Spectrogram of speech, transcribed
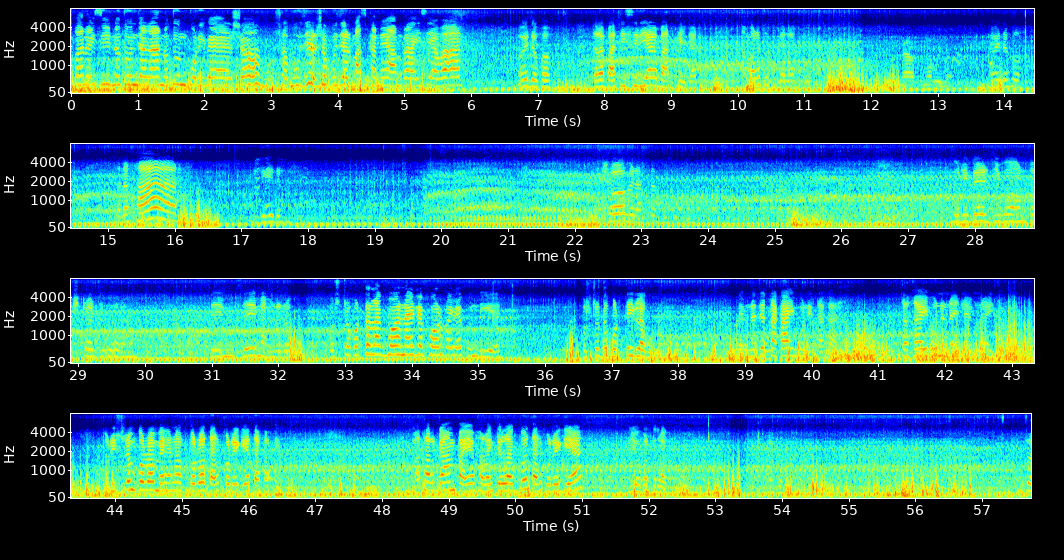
আবার আইসি নতুন জায়গা নতুন পরিবেশ সব সবুজের সবুজের মাঝখানে আমরা আইসি আবার। ওই দেখো তারা বাতি সিরিয়া ভাত খাইটার আমারও তো খুব লাগছে। ওই দেখো তারা খার এদিকে দেখো সব রাস্তা গরিবের জীবন, কষ্টের জীবন সেম সেম আমাদেরও কষ্ট করতে লাগবো, নাইলে ফল পাইবে কোন দিয়ে? কষ্ট তো করতেই লাগবো। এমনি যে টাকা আইবনি টাকা। টাকা আইবনি নাইলে এমনি না। পরিশ্রম করো, মেহনত করো, তারপরে গিয়ে টাকা আইব মাথার গাম পায়ে ফেলাইতে লাগবো, তারপরে গিয়া ইয়ে করতে লাগবো।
